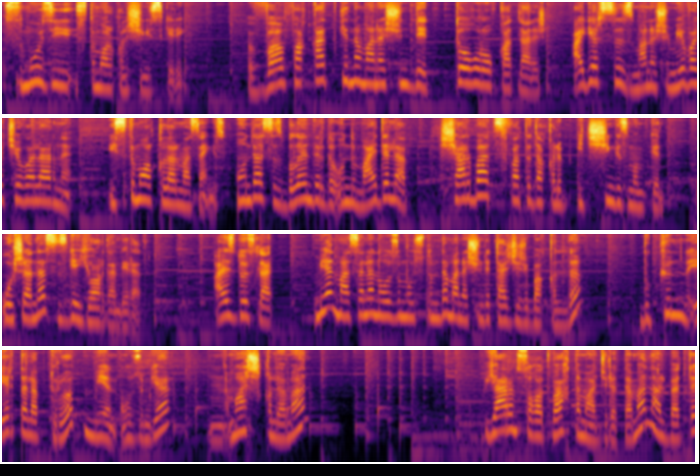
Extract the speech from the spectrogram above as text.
Smuzi iste'mol qilishingiz kerak. Va faqatgina mana shunday to'g'ri ovqatlanish. Agar siz mana shu meva chevalarni iste'mol qilolmasangiz unda siz blenderda uni maydalab sharbat sifatida qilib ichishingiz mumkin. O'shanda sizga yordam beradi. Aziz do'stlar men masalan o'zim ustimda mana shunday tajriba qildim. Bu kunni ertalab turib men o'zimga mm, mashq qilaman. Yarim soat vaqtim ajrataman. Albatta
